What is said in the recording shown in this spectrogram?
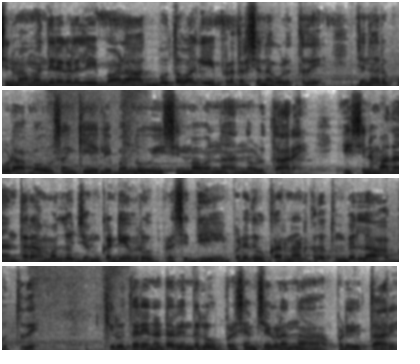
ಸಿನಿಮಾ ಮಂದಿರಗಳಲ್ಲಿ ಬಹಳ ಅದ್ಭುತವಾಗಿ ಪ್ರದರ್ಶನಗೊಳ್ಳುತ್ತದೆ. ಜನರು ಕೂಡ ಬಹುಸಂಖ್ಯೆಯಲ್ಲಿ ಬಂದು ಈ ಸಿನಿಮಾವನ್ನು ನೋಡುತ್ತಾರೆ. ಈ ಸಿನಿಮಾದ ನಂತರ ಮಲ್ಲು ಜಮಖಂಡಿಯವರು ಪ್ರಸಿದ್ಧಿ ಪಡೆದು ಕರ್ನಾಟಕದ ತುಂಬೆಲ್ಲ ಹಬ್ಬುತ್ತದೆ. ಕಿರುತೆರೆ ನಟರಿಂದಲೂ ಪ್ರಶಂಸೆಗಳನ್ನು ಪಡೆಯುತ್ತಾರೆ.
